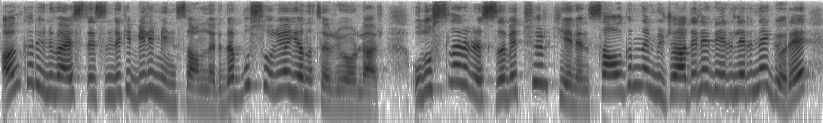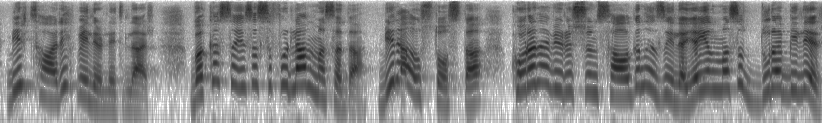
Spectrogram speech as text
Ankara Üniversitesi'ndeki bilim insanları da bu soruya yanıt arıyorlar. Uluslararası ve Türkiye'nin salgınla mücadele verilerine göre bir tarih belirlediler. Vaka sayısı sıfırlanmasa da 1 Ağustos'ta koronavirüsün salgın hızıyla yayılması durabilir.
